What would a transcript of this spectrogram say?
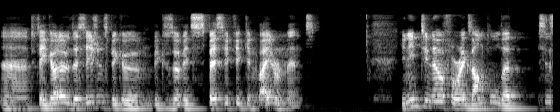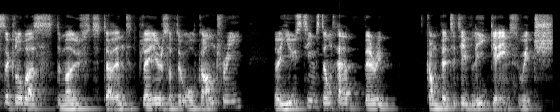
uh, to take other decisions because because of its specific environment. You need to know, for example, that since the club has the most talented players of the whole country, the youth teams don't have very competitive league games, which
